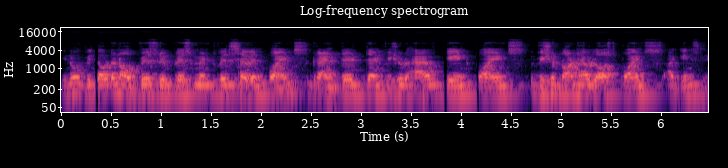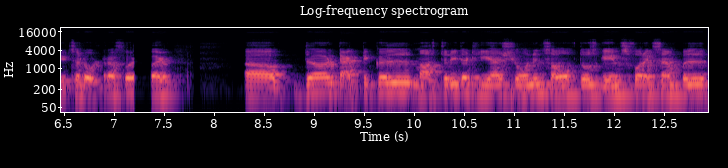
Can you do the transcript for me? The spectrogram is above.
you know, without an obvious replacement with seven points. Granted that we should have gained points, we should not have lost points against Leeds at Old Trafford, but uh, the tactical mastery that he has shown in some of those games, for example,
